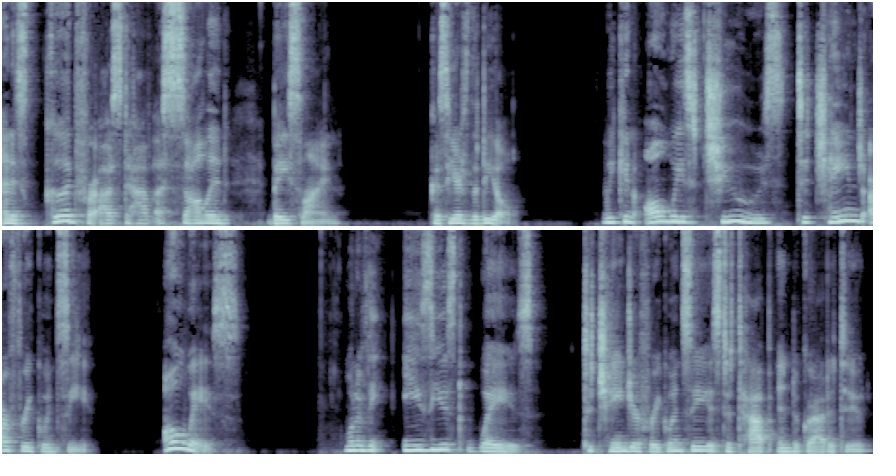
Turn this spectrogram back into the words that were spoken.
and it's good for us to have a solid baseline. Because here's the deal we can always choose to change our frequency. Always. One of the easiest ways to change your frequency is to tap into gratitude.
